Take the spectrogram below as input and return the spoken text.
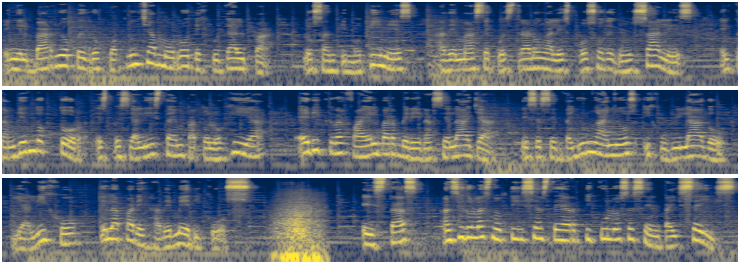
en el barrio Pedro Joaquín Chamorro de Juigalpa. Los antimotines además secuestraron al esposo de González, el también doctor especialista en patología Eric Rafael Barberena Celaya, de 61 años y jubilado, y al hijo de la pareja de médicos. Estas han sido las noticias de artículo 66.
